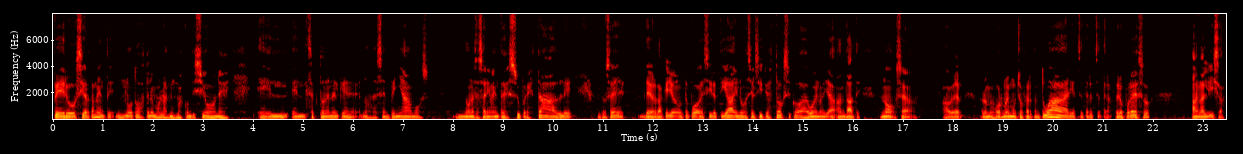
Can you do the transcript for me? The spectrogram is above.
Pero ciertamente no todos tenemos las mismas condiciones. El, sector en el que nos desempeñamos no necesariamente es súper estable. Entonces, de verdad que yo no te puedo decir a ti, ay, no, si el sitio es tóxico, ah, bueno, ya andate. No, o sea, a ver, a lo mejor no hay mucha oferta en tu área, etcétera, etcétera. Pero por eso, analiza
